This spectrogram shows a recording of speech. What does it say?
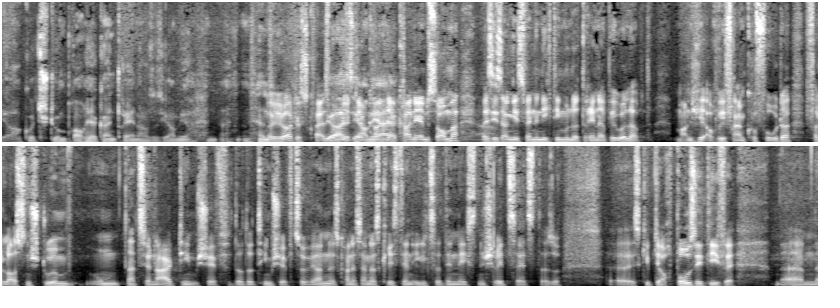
Ja gut, Sturm braucht ja keinen Trainer. Also sie haben ja. Naja, das weiß Ja, man nicht. Der kann, ja- der kann ja im Sommer, weil Sie sagen, es werden ja nicht immer nur Trainer beurlaubt. Manche, auch wie Franco Foda, verlassen Sturm, um Nationalteamchef oder Teamchef zu werden. Es kann ja sein, dass Christian Ilzer den nächsten Schritt setzt. Also äh, es gibt ja auch positive ähm,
